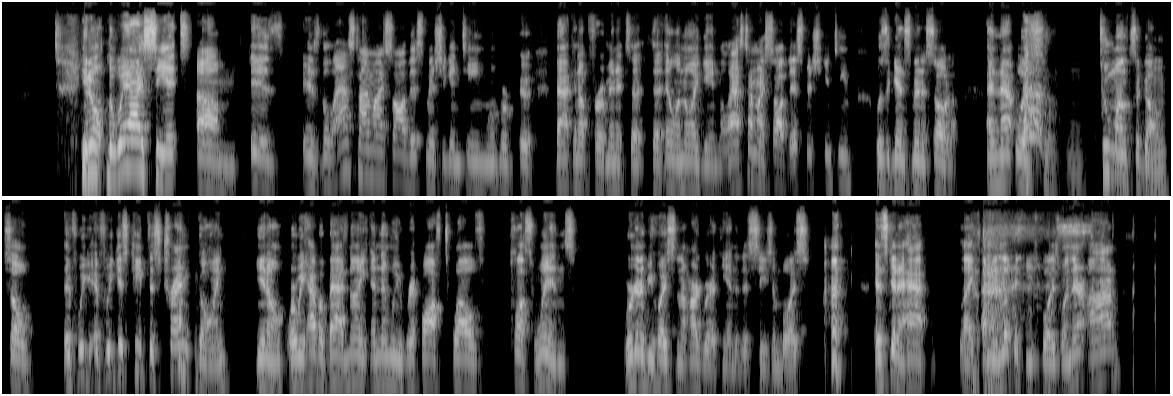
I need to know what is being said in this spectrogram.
You know, the way I see it um, is is the last time I saw this Michigan team when we're uh, backing up for a minute to the Illinois game. The last time I saw this Michigan team was against Minnesota, and that was 2 Mhm. months ago. Mhm. So if we if we just keep this trend going, you know, where we have a bad night and then we rip off twelve plus wins, we're going to be hoisting the hardware at the end of this season, boys. it's going to happen. Like I mean, look at these boys when they're on.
